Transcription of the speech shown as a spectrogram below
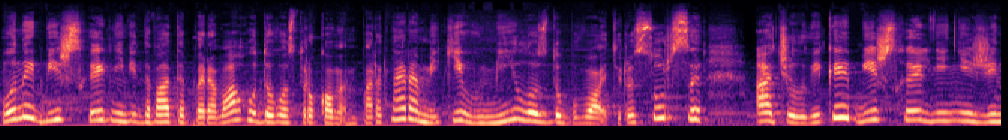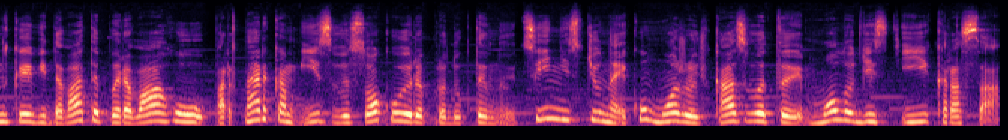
вони більш схильні віддавати перевагу довгостроковим партнерам, які вміло здобувають ресурси, а чоловіки більш схильні, ніж жінки, віддавати перевагу партнеркам із високою репродуктивною цінністю, на яку можуть вказувати молодість і краса.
